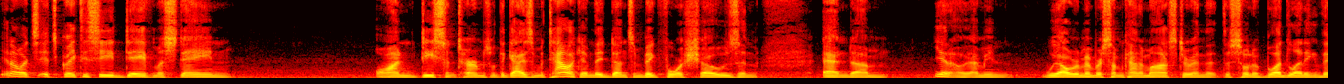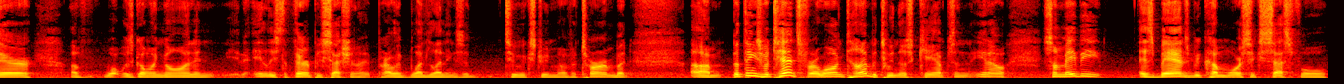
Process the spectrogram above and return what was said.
You know, it's it's great to see Dave Mustaine on decent terms with the guys in Metallica, and they'd done some big four shows, and and um, you know, I mean, we all remember some kind of monster and the, the sort of bloodletting there of what was going on, and at least a therapy session. Probably bloodletting is a too extreme of a term, but um, but things were tense for a long time between those camps, and you know, so maybe as bands become more successful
